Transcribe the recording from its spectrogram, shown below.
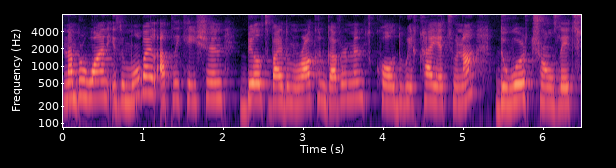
Number one is a mobile application built by the Moroccan government called Wiqayatuna. The word translates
